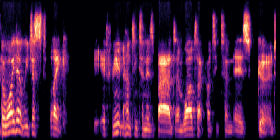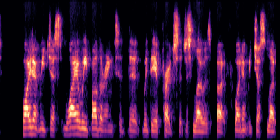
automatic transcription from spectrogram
so why don't we just like if mutant Huntingtin is bad and wild type Huntingtin is good, why don't we just why are we bothering to the with the approach that just lowers both? Why don't we just low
